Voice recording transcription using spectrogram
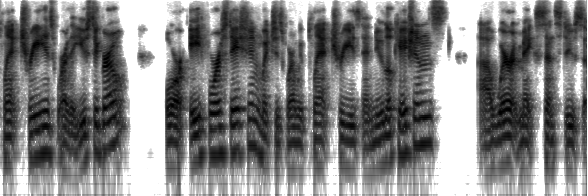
plant trees where they used to grow, or afforestation, which is where we plant trees in new locations uh, where it makes sense to do so.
